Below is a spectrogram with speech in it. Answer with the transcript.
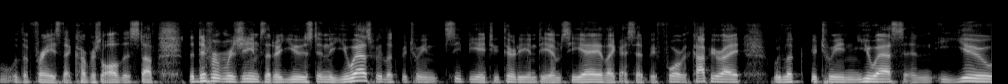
the phrase that covers all this stuff. The different regimes that are used in the U.S. We look between CDA 230 and DMCA, like I said before, with copyright. We looked between U.S. and EU.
